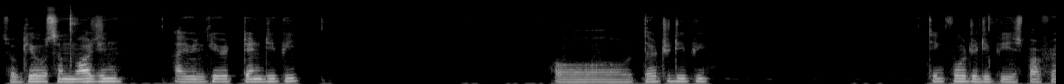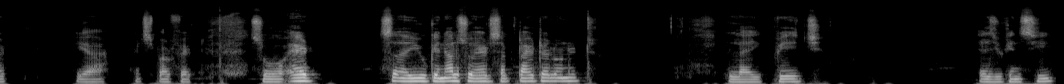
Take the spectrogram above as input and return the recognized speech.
So give some margin. I will give it 10 dp or 30 dp I think 40 dp is perfect. Yeah it's perfect. So add so you can also add subtitle on it like page. As you can see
